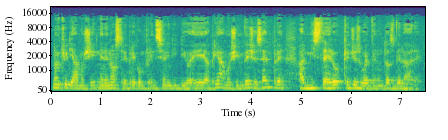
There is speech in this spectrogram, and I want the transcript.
Non chiudiamoci nelle nostre precomprensioni di Dio e apriamoci invece sempre al mistero che Gesù è venuto a svelare.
